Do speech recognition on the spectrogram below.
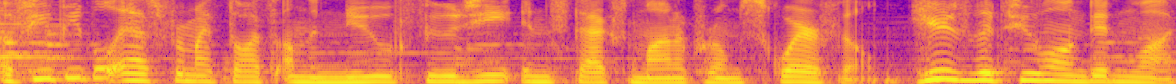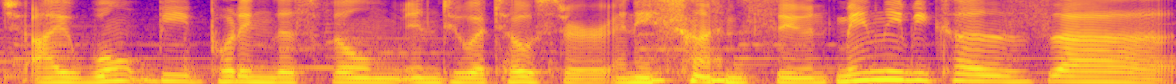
A few people asked for my thoughts on the new Fuji Instax monochrome square film. Here's the too long didn't watch. I won't be putting this film into a toaster anytime soon, mainly because uh,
